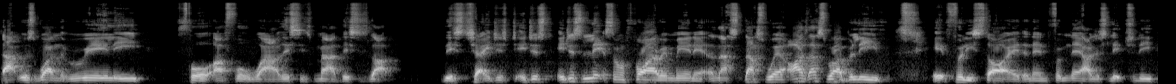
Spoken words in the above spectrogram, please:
That was one that really thought I thought, wow, this is mad. This is like this change. Just it just it just lit some fire in me in it, and that's that's where I that's where I believe it fully started. And then from there, I just literally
